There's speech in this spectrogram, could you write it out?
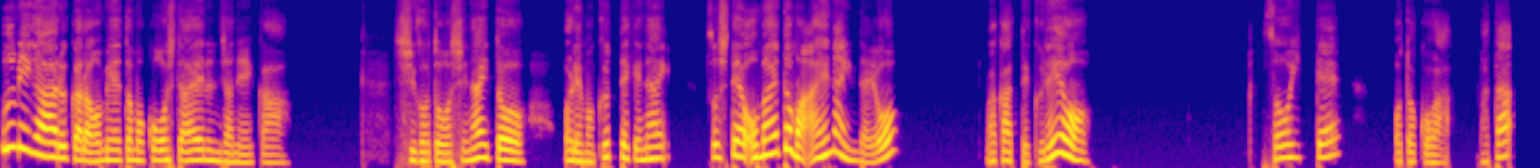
海があるからおめえともこうして会えるんじゃねえか。仕事をしないと俺も食ってけない。そしてお前とも会えないんだよ。わかってくれよ。そう言って男はまた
